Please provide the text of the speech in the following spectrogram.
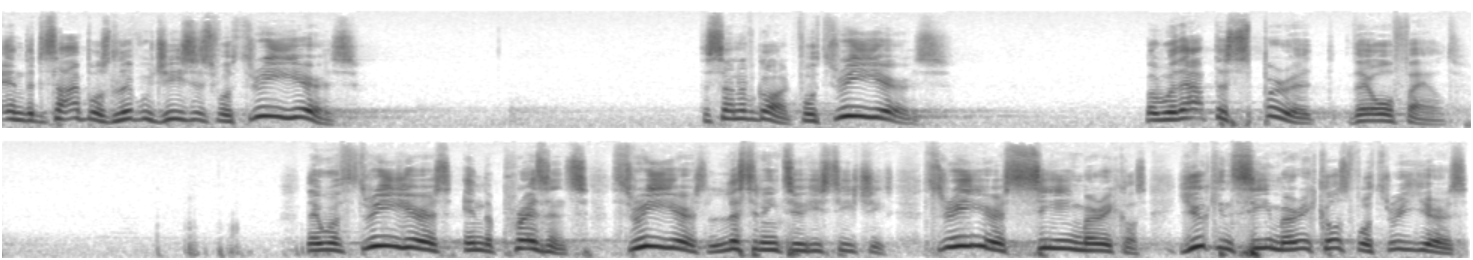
and the disciples lived with Jesus for three years. The Son of God, for three years. But without the Spirit, they all failed. They were three years in the presence, three years listening to his teachings, three years seeing miracles. You can see miracles for three years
